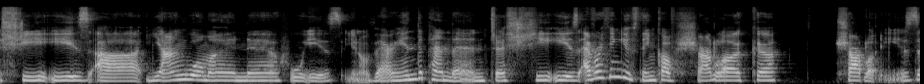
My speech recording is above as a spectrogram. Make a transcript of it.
She is a young woman who is, you know, very independent. She is everything you think of Sherlock. Charlotte is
